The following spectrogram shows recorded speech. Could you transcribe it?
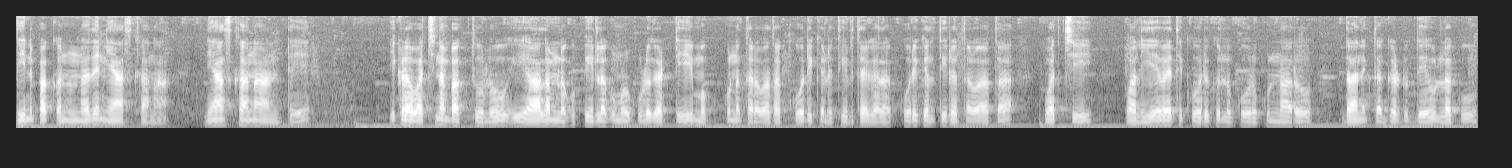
దీని పక్కనున్నది న్యాస్ఖానా న్యాస్ఖానా అంటే ఇక్కడ వచ్చిన భక్తులు ఈ ఆలంలకు పీర్లకు ముడుపులు కట్టి మొక్కుకున్న తర్వాత కోరికలు తీరుతాయి కదా. కోరికలు తీరిన తర్వాత వచ్చి వాళ్ళు ఏవైతే కోరికలు కోరుకున్నారో దానికి తగ్గట్టు దేవుళ్ళకు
